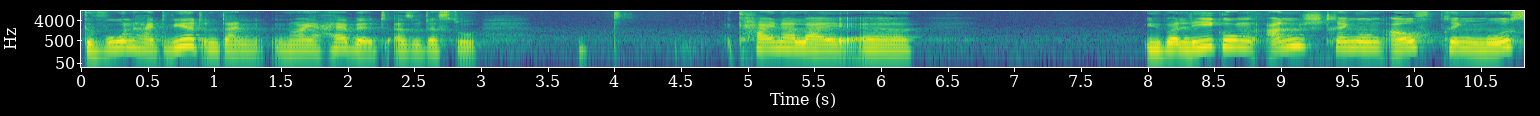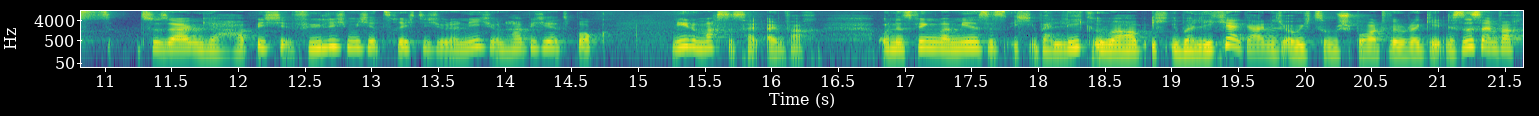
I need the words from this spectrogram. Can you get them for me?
Gewohnheit wird und dein neuer Habit, also dass du keinerlei äh, Überlegungen, Anstrengungen aufbringen musst, zu sagen, ja, habe ich, fühle ich mich jetzt richtig oder nicht und habe ich jetzt Bock? Nee, du machst es halt einfach. Und deswegen bei mir ist es, ich überlege überhaupt, ich überlege ja gar nicht, ob ich zum Sport will oder gehe. Das ist einfach,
